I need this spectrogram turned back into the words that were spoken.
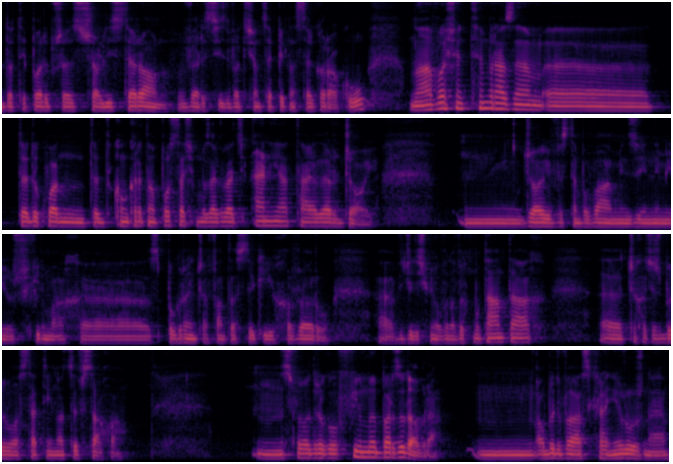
do tej pory przez Charlize Theron w wersji z 2015 roku. No a właśnie tym razem tę, dokładną, tę konkretną postać ma zagrać Anya Tyler-Joy. Mm, Joy występowała m.in. już w filmach z pogranicza fantastyki i horroru. Widzieliśmy ją w Nowych Mutantach, czy chociażby w Ostatniej Nocy w Soho. Mm, swoją drogą filmy bardzo dobre. Mm, obydwa skrajnie różne.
